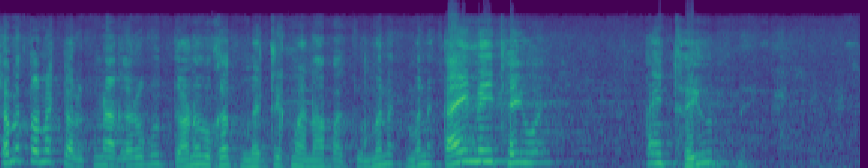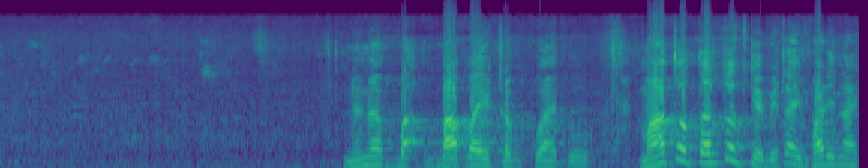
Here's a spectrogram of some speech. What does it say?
તમે તમે કલ્પના કરો હું ત્રણ વખત મેટ્રિકમાં નાપાસ છું મને મને કાંઈ નહીં થયું હોય. કાંઈ થયું જ નહીં. ને એના બાપાએ ઠપકો આપ્યો. માં તો તરત જ કે બેટા એ ફાડી નાખ.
